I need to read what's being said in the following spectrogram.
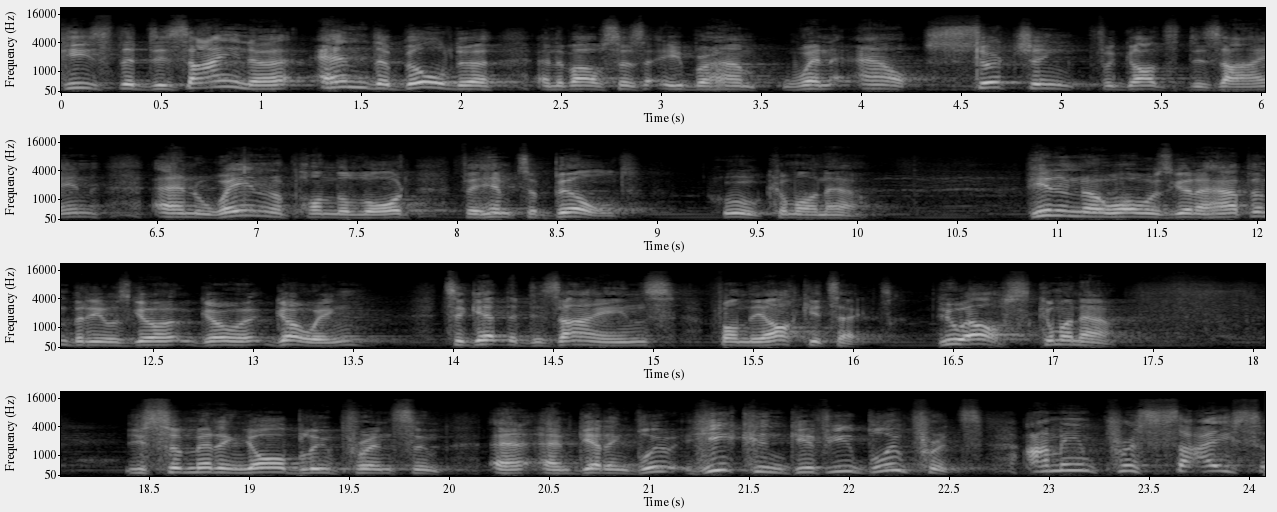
He's the designer and the builder. And the Bible says Abraham went out searching for God's design and waiting upon the Lord for him to build. Who, come on now. He didn't know what was going to happen, but he was go, go, going to get the designs from the architect. Who else? Come on now. You're submitting your blueprints and, and, and getting blue. He can give you blueprints. I mean, precise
